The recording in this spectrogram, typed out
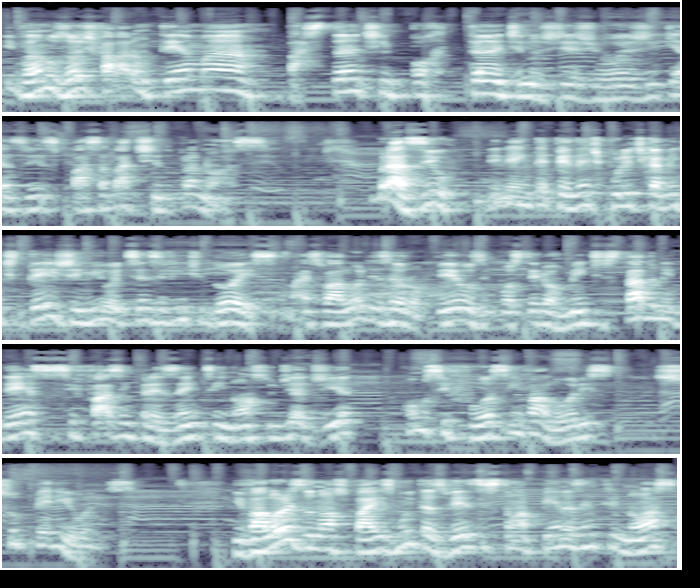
E vamos hoje falar um tema bastante importante nos dias de hoje que às vezes passa batido para nós. O Brasil ele é independente politicamente desde 1822, mas valores europeus e posteriormente estadunidenses se fazem presentes em nosso dia a dia como se fossem valores superiores. E valores do nosso país muitas vezes estão apenas entre nós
